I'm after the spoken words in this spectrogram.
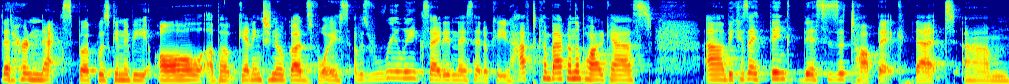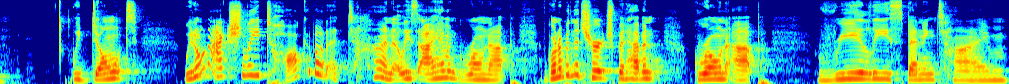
that her next book was going to be all about getting to know God's voice, I was really excited. And I said, okay, you have to come back on the podcast uh, because I think this is a topic that um, we don't we don't actually talk about a ton. At least I haven't grown up. I've grown up in the church, but haven't grown up really spending time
